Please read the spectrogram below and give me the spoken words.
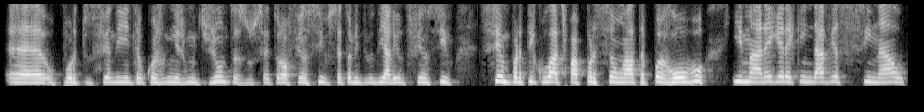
Uh, o Porto defendia então com as linhas muito juntas, o setor ofensivo, o setor intermediário e o defensivo, sempre articulados para a pressão alta, para roubo, e Marega era quem dava esse sinal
